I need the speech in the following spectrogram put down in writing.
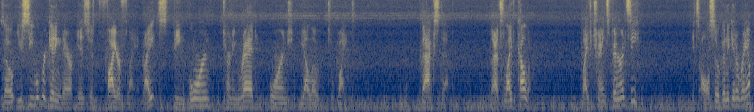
So you see what we're getting there is just fire flame, right? It's being born, turning red, orange, yellow to white. Backstep. That's life color. Life transparency, it's also going to get a ramp.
